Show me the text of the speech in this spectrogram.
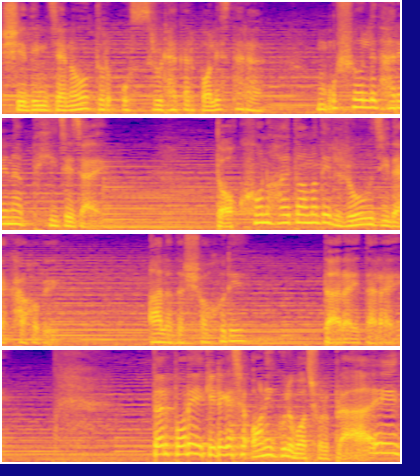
সেদিন যেন তোর অশ্রু ঢাকার পলিশ তারা মুসল ধারে না ভিজে যায়। তখন হয়তো আমাদের রোজই দেখা হবে। আলাদা শহরে, তারায় তারায়। তারপরে কেটে গেছে অনেকগুলো বছর, প্রায়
